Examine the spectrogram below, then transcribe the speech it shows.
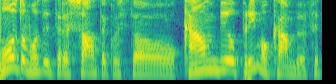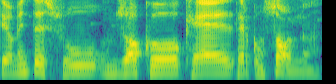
Molto molto interessante questo cambio, primo cambio effettivamente su un gioco che è per console.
